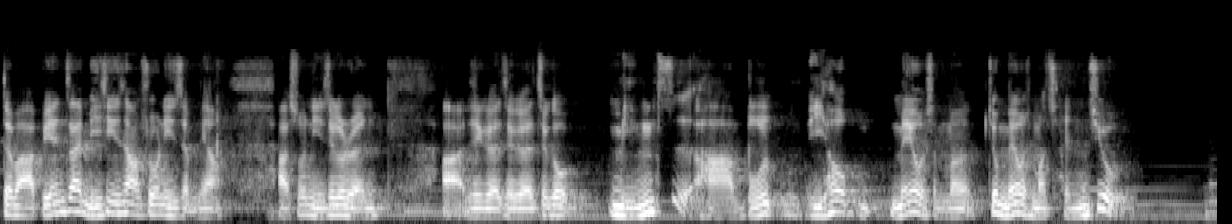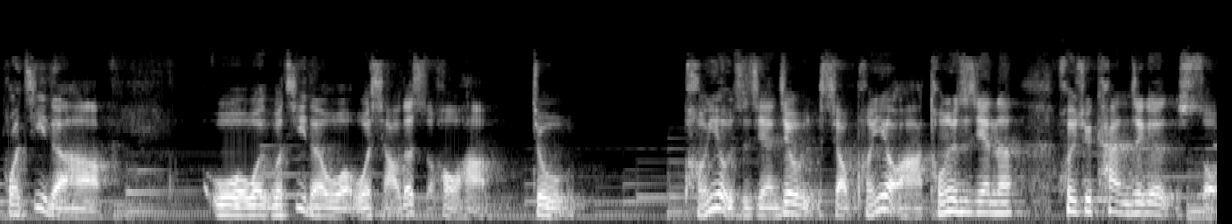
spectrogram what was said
对吧？别人在迷信上说你怎么样啊？说你这个人啊，这个这个这个名字啊，不以后没有什么就没有什么成就。我记得哈，我我我记得我我小的时候哈就。朋友之间，就小朋友啊，同学之间呢，会去看这个手，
